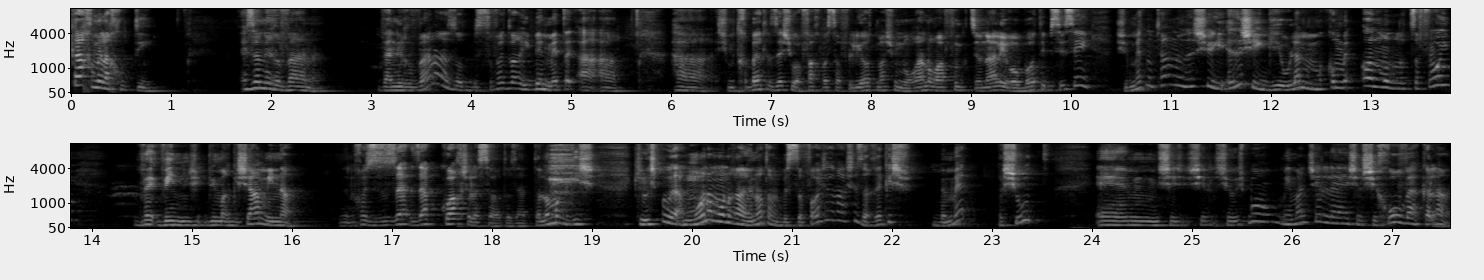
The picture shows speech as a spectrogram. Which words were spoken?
כך מלאכותי. איזה נירוונה. והנירוונה הזאת, בסופו של דבר, היא באמת, שמתחברת לזה שהוא הפך בסוף להיות משהו נורא נורא פונקציונלי, רובוטי בסיסי, שבאמת נותן לנו איזושהי, איזושהי גאולה ממקום מאוד מאוד לא צפוי, והיא, מרגישה אמינה. אני חושב שזה זה הכוח של הסרט הזה. אתה לא מרגיש, כאילו יש פה המון המון רעיונות, אבל בסופו של דבר יש איזה רגש באמת פשוט, אמ, שיש בו מימד של, של שחרור והקלה.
